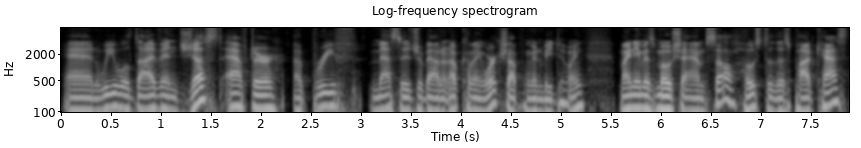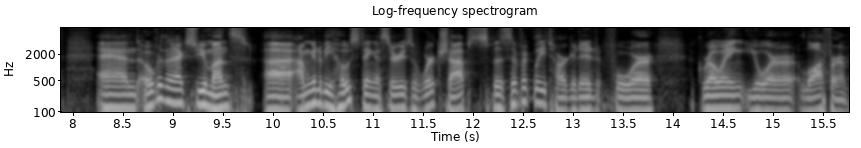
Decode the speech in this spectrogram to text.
and we will dive in just after a brief message about an upcoming workshop I'm going to be doing. My name is Moshe Amsel, host of this podcast, and over the next few months, uh, I'm going to be hosting a series of workshops specifically targeted for growing your law firm.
